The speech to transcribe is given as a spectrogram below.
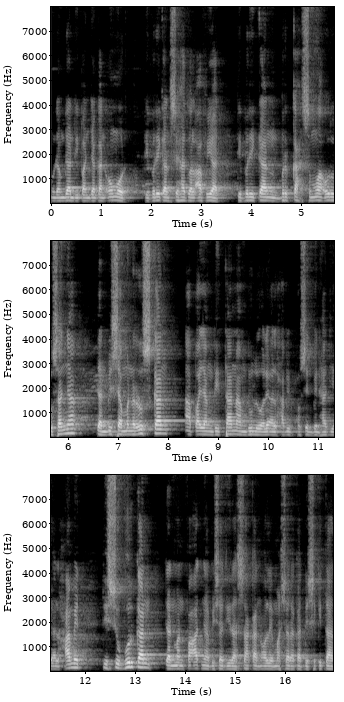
mudah-mudahan dipanjangkan umur diberikan sehat wal afiat diberikan berkah semua urusannya dan bisa meneruskan apa yang ditanam dulu oleh Al Habib Husin bin Hadi Al Hamid disuburkan dan manfaatnya bisa dirasakan oleh masyarakat di sekitar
